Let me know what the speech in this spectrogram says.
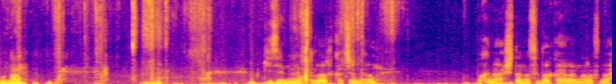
Buradan gizemli noktalar kaçırmayalım. Bakın ağaçta nasıl da kayaların arasında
